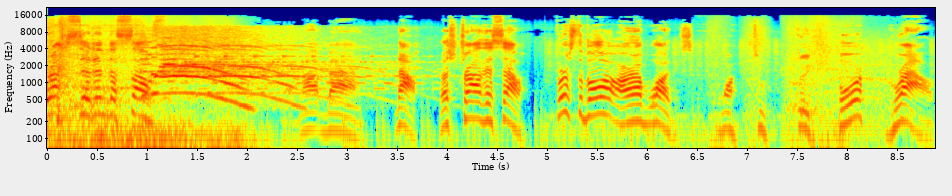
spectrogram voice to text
Rexing in the south. Not bad. Now let's try this out. First of all, our M1s. One, two, three, four. Growl.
